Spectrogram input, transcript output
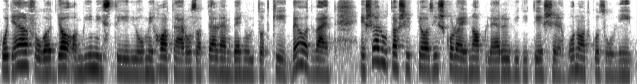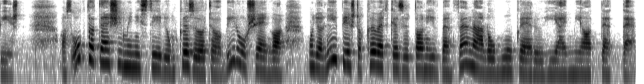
hogy elfogadja a minisztériumi határozat ellen benyújtott két beadványt, és elutasítja az iskolai nap lerövidítésére vonatkozó lépést. Az Oktatási Minisztérium közölte a bírósággal, hogy a lépést a következő tanévben fennálló munkaerőhiány miatt tette.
